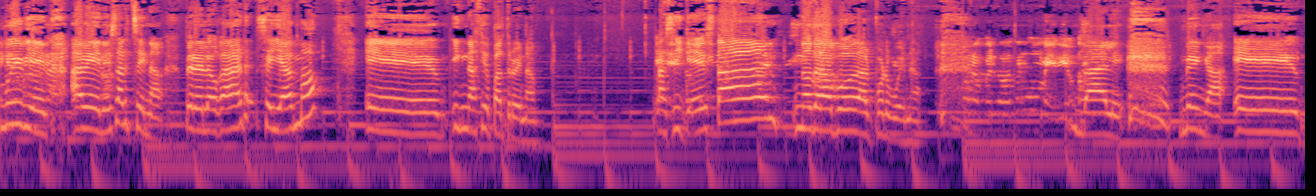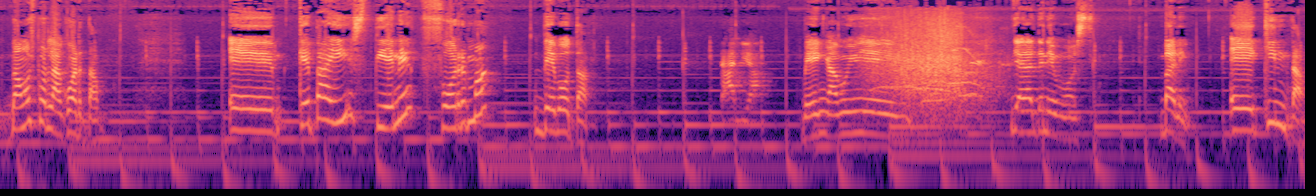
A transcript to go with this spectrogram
Muy bien, a ver, es Archena, pero el hogar se llama eh, Ignacio Patruena. Así que esta no te la puedo dar por buena. Bueno, pero tengo un medio. Vale, venga, eh, vamos por la cuarta. Eh, ¿Qué país tiene forma de bota? Italia. Venga, muy bien. Ya la tenemos. Vale, eh, quinta.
